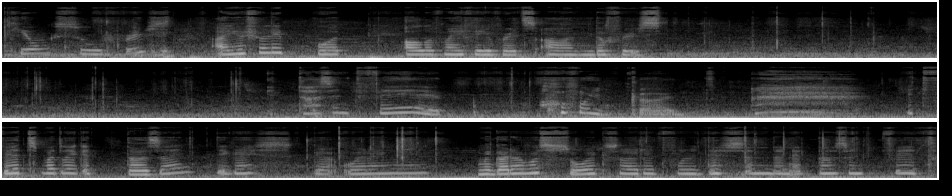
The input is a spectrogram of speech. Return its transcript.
Kyung Soo first. I usually put all of my favorites on the first. It doesn't fit. Oh my god. It fits but like it doesn't. Do you guys get what I mean? My god, I was so excited for this and then it doesn't fit.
